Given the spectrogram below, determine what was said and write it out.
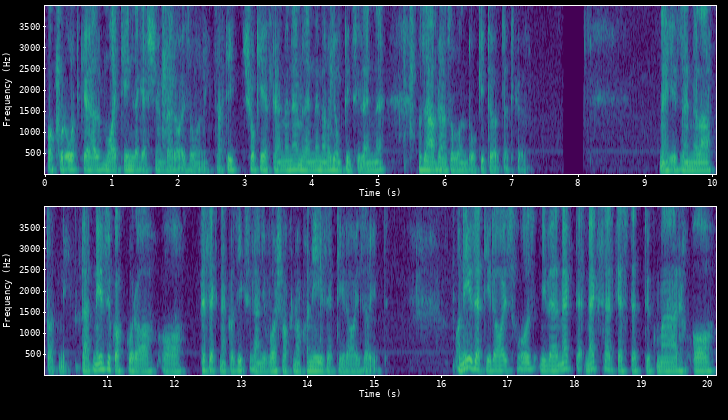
Akkor ott kell majd ténylegesen berajzolni. Tehát itt sok értelme nem lenne, mert nagyon pici lenne az ábrázolandó kitöltött kör. Nehéz lenne láttatni. Tehát nézzük akkor a, a, ezeknek az x-irányú vasaknak a nézeti rajzait. A nézeti rajzhoz, mivel meg, megszerkesztettük már a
